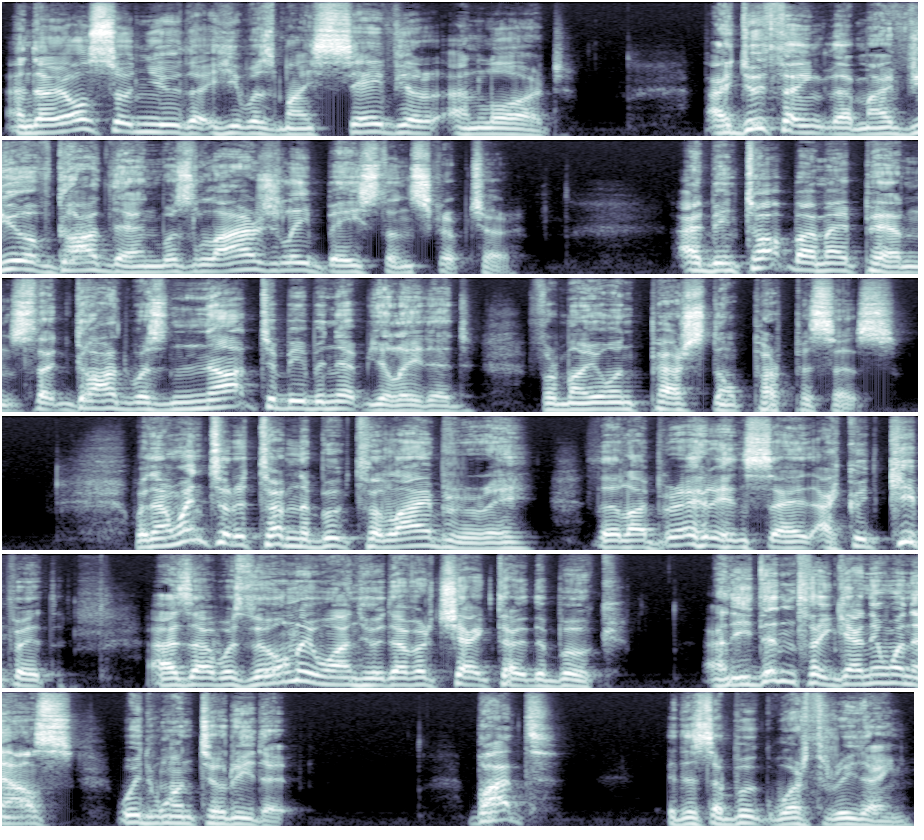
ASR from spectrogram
and I also knew that He was my Savior and Lord. I do think that my view of God then was largely based on Scripture. I'd been taught by my parents that God was not to be manipulated for my own personal purposes. When I went to return the book to the library, the librarian said I could keep it as I was the only one who'd ever checked out the book, and he didn't think anyone else would want to read it. But it is a book worth reading.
